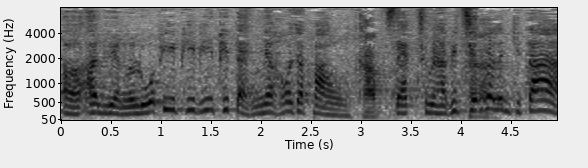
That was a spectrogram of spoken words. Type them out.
เอ่ออันอย่างเรารู้ว่าพี่พี่พี่พี่แต่งเนี่ยเขาก็จะเป่าครับ แซกใช่ไหมคะพี่เจี๊ยบใช่ก็เล่นกีตาร์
